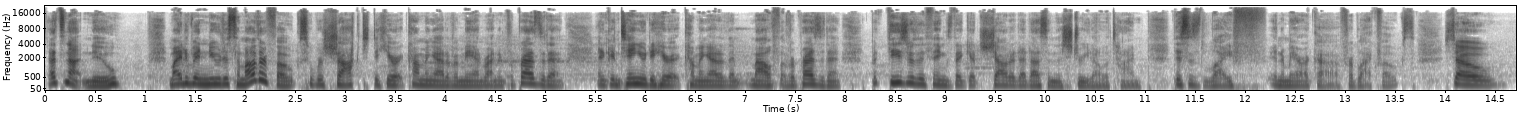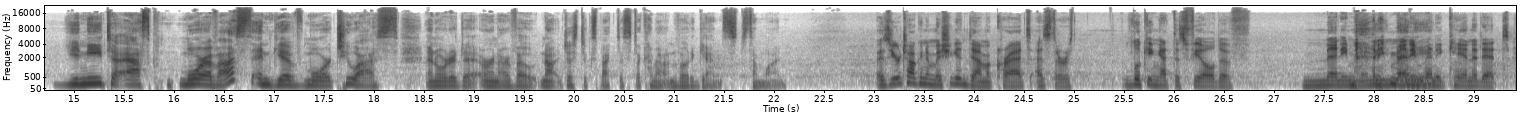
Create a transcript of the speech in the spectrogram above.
That's not new. Might have been new to some other folks who were shocked to hear it coming out of a man running for president and continue to hear it coming out of the mouth of a president. But these are the things that get shouted at us in the street all the time. This is life in America for black folks. So you need to ask more of us and give more to us in order to earn our vote, not just expect us to come out and vote against someone. As you're talking to Michigan Democrats, as they're looking at this field of many, many, many, many, many candidates,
